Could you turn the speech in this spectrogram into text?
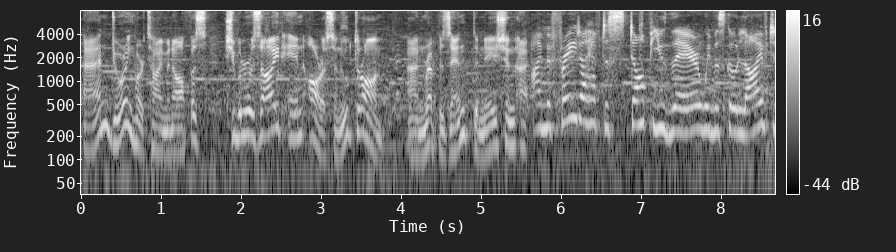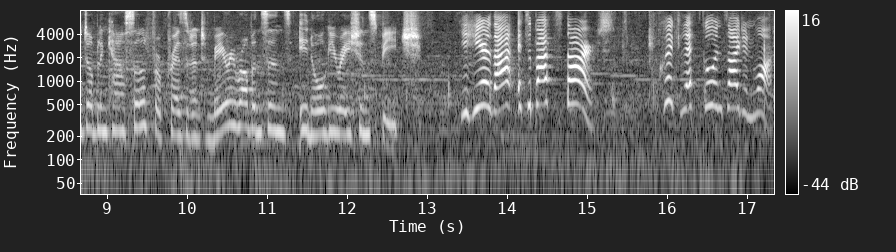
and during her time in office, she will reside in Áras an Uachtaráin and represent the nation at. I'm afraid I have to stop you there. We must go live to Dublin Castle for President Mary Robinson's inauguration speech. You hear that? It's a bad start. Quick, let's go inside and watch.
